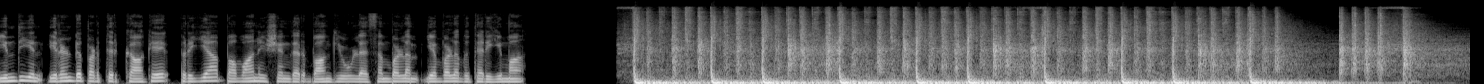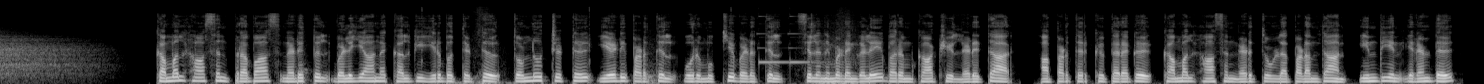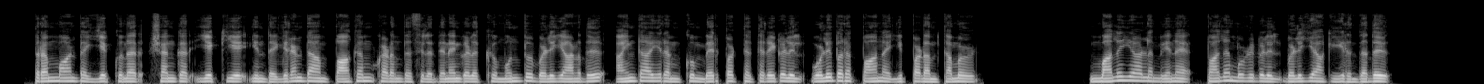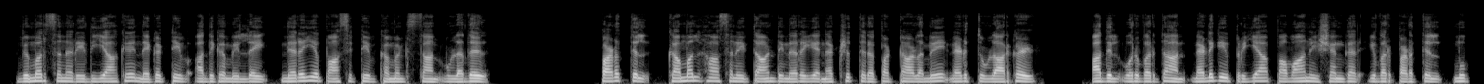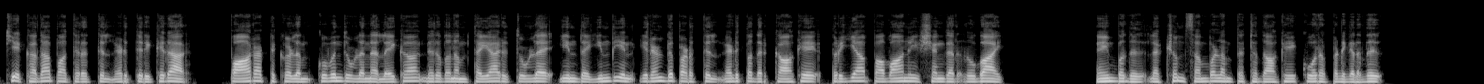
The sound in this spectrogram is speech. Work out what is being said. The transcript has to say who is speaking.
Speaker 1: Indian இரண்டு படத்திற்காக பிரியா பவானி சங்கர் வாங்கியுள்ள சம்பளம் எவ்வளவு தெரியுமா? கமல்ஹாசன் பிரபாஸ் நடிப்பில் வெளியான கல்கி இருபத்தெட்டு தொன்னூற்றெட்டு ஏடி படத்தில் ஒரு முக்கிய இடத்தில் சில நிமிடங்களே வரும் காட்சியில் நடித்தார். அப்படத்திற்கு பிறகு கமல்ஹாசன் நடித்துள்ள படம்தான் இந்தியன் இரண்டு. பிரம்மாண்ட இயக்குனர் ஷங்கர் இயக்கிய இந்த இரண்டாம் பாகம் கடந்த சில தினங்களுக்கு முன்பு வெளியானது ஐந்தாயிரம்க்கும் மேற்பட்ட திரைகளில் ஒளிபரப்பான இப்படம் தமிழ். மலையாளம் என பல மொழிகளில் வெளியாகியிருந்தது. விமர்சன ரீதியாக நெகட்டிவ் அதிகமில்லை நிறைய பாசிட்டிவ் கமெண்ட்ஸ் தான் உள்ளது. படத்தில் கமல்ஹாசனை தாண்டி நிறைய நட்சத்திர பட்டாளமே நடித்துள்ளார்கள். அதில் ஒருவர்தான் நடிகை பிரியா பவானி சங்கர் இவர் படத்தில் முக்கிய கதாபாத்திரத்தில் நடித்திருக்கிறார். பாராட்டுகளும் குவிந்துள்ளன. லைகா நிறுவனம் தயாரித்துள்ள இந்த இந்தியன் இரண்டு படத்தில் நடிப்பதற்காக பிரியா பவானி சங்கர் ரூபாய் ஐம்பது லட்சம் சம்பளம் பெற்றதாக கூறப்படுகிறது.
